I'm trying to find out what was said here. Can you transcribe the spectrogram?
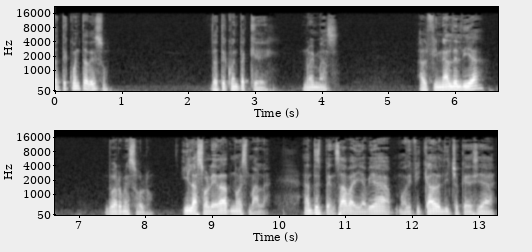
Date cuenta de eso. Date cuenta que no hay más. Al final del día, duerme solo. Y la soledad no es mala. Antes pensaba y había modificado el dicho que decía,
